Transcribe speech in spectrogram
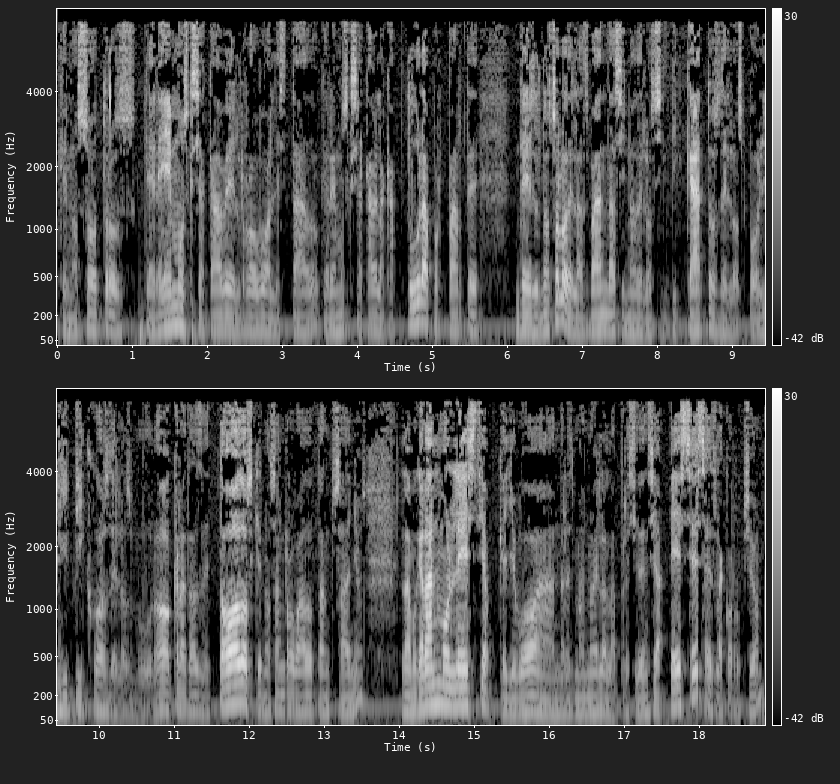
que, nosotros queremos que se acabe el robo al Estado, queremos que se acabe la captura por parte del, no solo de las bandas, sino de los sindicatos, de los políticos, de los burócratas, de todos que nos han robado tantos años. La gran molestia que llevó a Andrés Manuel a la presidencia es esa, es la corrupción.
